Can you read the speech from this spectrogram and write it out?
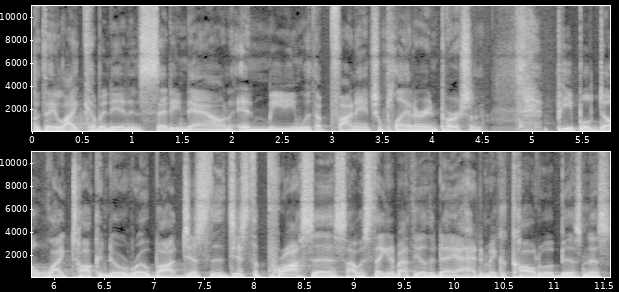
But they like coming in and sitting down and meeting with a financial planner in person. People don't like talking to a robot. Just just the process. I was thinking about the other day. I had to make a call to a business,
